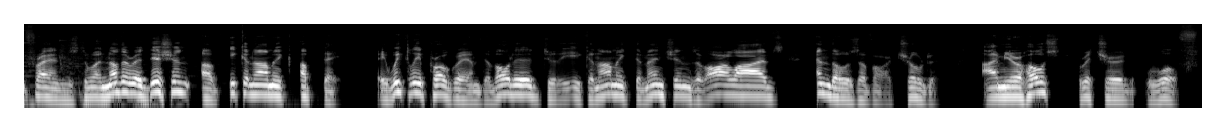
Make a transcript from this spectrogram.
friends, to another edition of Economic Update, a weekly program devoted to the economic dimensions of our lives and those of our children. I'm your host, Richard Wolff.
